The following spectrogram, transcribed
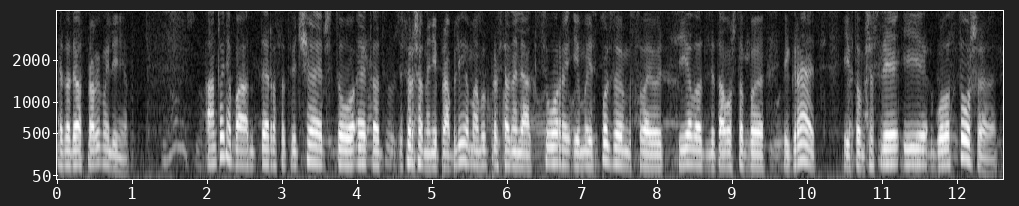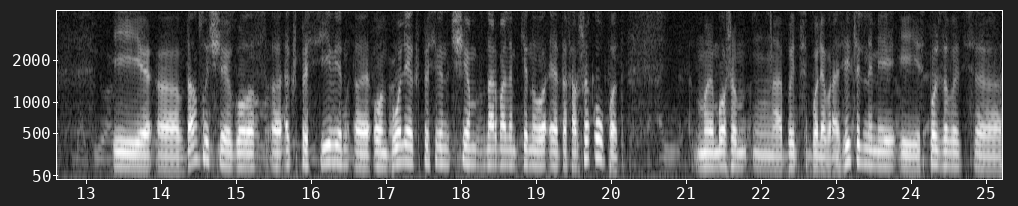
Это для вас проблема или нет? Антонио Бандерас отвечает, что это совершенно не проблема, мы профессиональные актеры, и мы используем свое тело для того, чтобы играть, и в том числе и голос тоже. И э, в данном случае голос э, экспрессивен, э, он более экспрессивен, чем в нормальном кино. Это хороший опыт. Мы можем э, быть более выразительными и использовать э,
